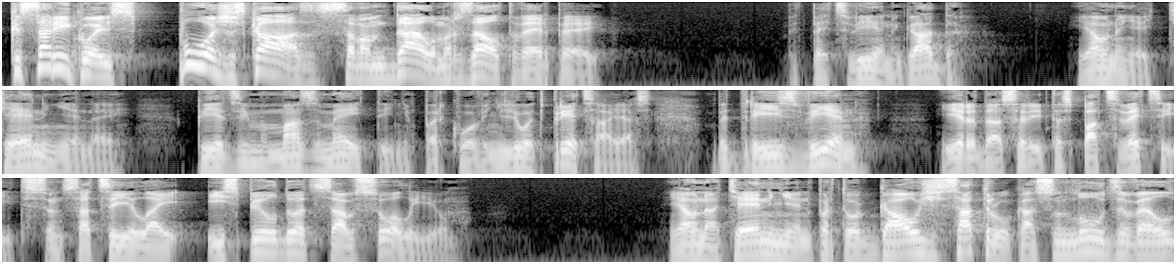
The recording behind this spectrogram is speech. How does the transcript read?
ka sarīkoja spožas kāzas savam dēlam ar zelta vērpēju bet pēc viena gada jaunajai ķēniņienei piedzima maza meitiņa, par ko viņa ļoti priecājās, bet drīz vien ieradās arī tas pats vecītis un sacīja, lai izpildot savu solījumu. Jaunā ķēniņiene par to gauži satrūkās un lūdza vēl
